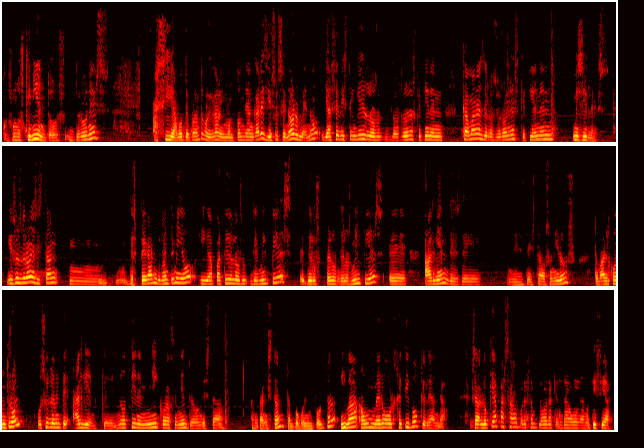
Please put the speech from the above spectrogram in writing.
pues unos 500 drones así a bote pronto, porque claro, hay un montón de hangares y eso es enorme, ¿no? Ya sé distinguir los, los drones que tienen cámaras de los drones que tienen misiles. Y esos drones están mm, despegan delante mío y a partir de los 10.000 pies, eh, de los perdón, de los 1.000 pies, eh, alguien desde, desde Estados Unidos toma el control, posiblemente alguien que no tiene ni conocimiento de dónde está Afganistán, tampoco le importa, y va a un mero objetivo que le han dado. O sea, lo que ha pasado, por ejemplo, ahora que han dado una noticia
